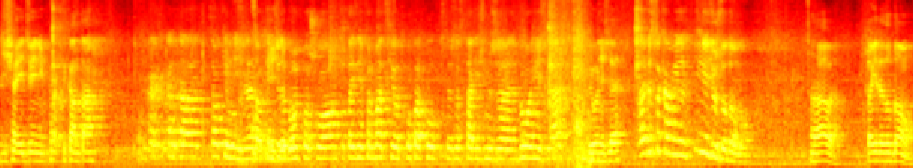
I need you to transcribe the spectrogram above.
dzisiaj dzień praktykanta? Praktykanta całkiem nieźle, Całkiem nieźle dobrze było? poszło. Tutaj z informacji od chłopaków też dostaliśmy, że było nieźle. Było nieźle? Ale wiesz co Kamil, jedź już do domu. No dobra, to idę do domu.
